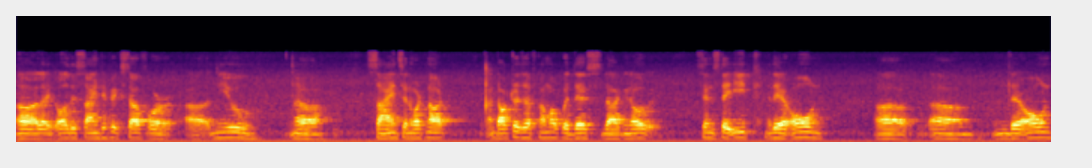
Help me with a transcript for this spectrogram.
uh, like all this scientific stuff or uh, new science and whatnot, doctors have come up with this that you know since they eat their own um, their own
